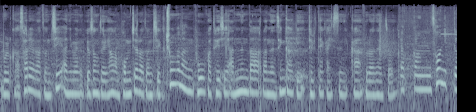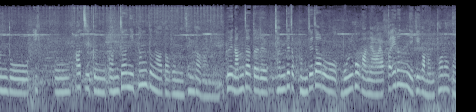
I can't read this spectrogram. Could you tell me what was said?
몰카 사례라든지 아니면 여성들을 향한 범죄라든지 충분한 보호가 되지 않는다라는 생각이 들 때가 있으니까 불안하죠. 약간 선입견도 있고 아직은 완전히 평등하다고는 생각 안 해요. 왜 남자들을 잠재적 범죄자로 몰고 가냐 약간 이런 얘기가 많더라고요.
